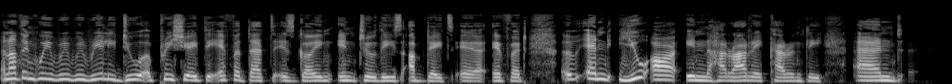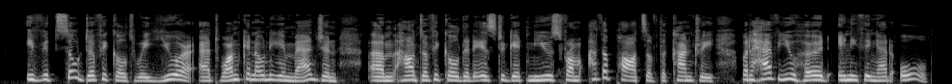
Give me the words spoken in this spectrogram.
And I think we, we, we really do appreciate the effort that is going into these updates uh, effort. Uh, and you are in Harare currently, and if it's so difficult where you are at, one can only imagine um, how difficult it is to get news from other parts of the country. But have you heard anything at all?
